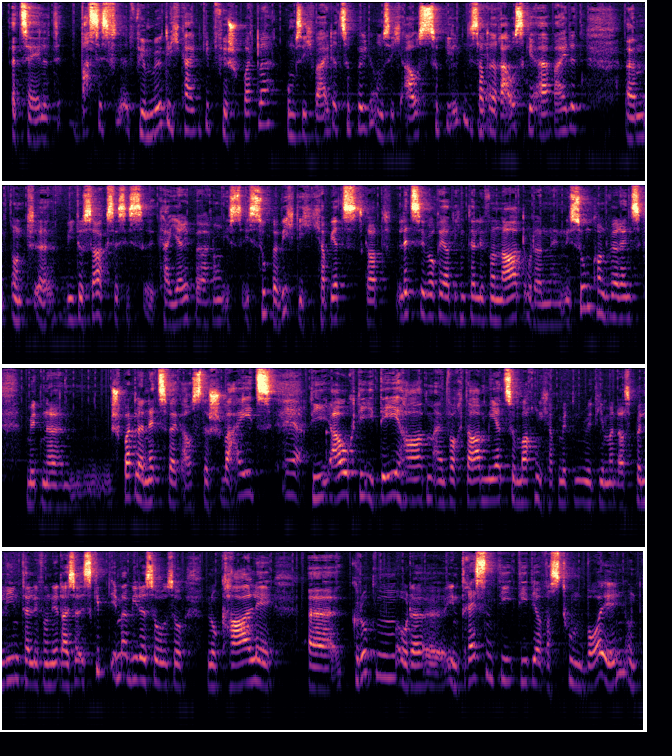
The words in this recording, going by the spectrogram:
erzählt, was es für Möglichkeiten gibt für Sportler, um sich weiterzubilden, um sich auszubilden. Das hat er rausgearbeitet. Ähm, und äh, wie du sagst, es ist, äh, Karriereberatung ist, ist super wichtig. Ich habe jetzt gerade, letzte Woche hatte ich ein Telefonat oder eine Zoom-Konferenz mit einem Sportlernetzwerk aus der Schweiz, ja. die auch die Idee haben, einfach da mehr zu machen. Ich habe mit, mit jemand aus Berlin telefoniert. Also es gibt immer wieder so, so lokale äh, Gruppen oder äh, Interessen, die, die da was tun wollen. Und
